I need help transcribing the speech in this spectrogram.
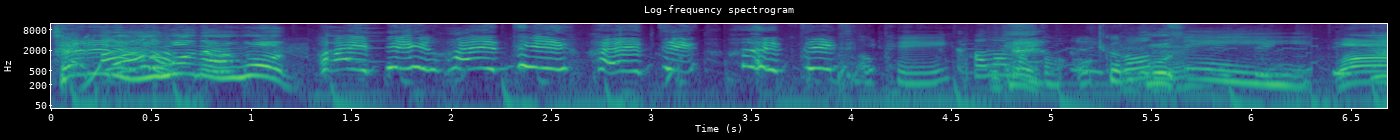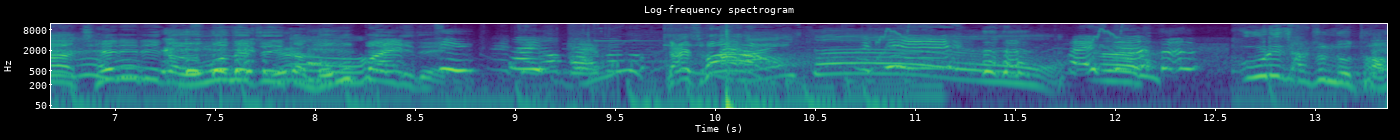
체리리 응원해 응원 화이팅 화이팅 화이팅 오케이 하나만 오케이. 더 어, 그렇지 와 체리리가 응원해주니까 너무 빨리 돼 이거 밟아 nice nice nice. 우리 작전 좋다.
